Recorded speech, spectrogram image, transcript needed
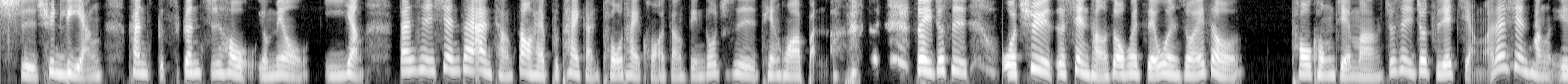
尺去量，看跟之后有没有一样，但是现在案场倒还不太敢偷太夸张，顶多就是天花板啦。所以就是我去的现场的时候，我会直接问说：“诶，这有偷空间吗？”就是就直接讲嘛。但现场也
